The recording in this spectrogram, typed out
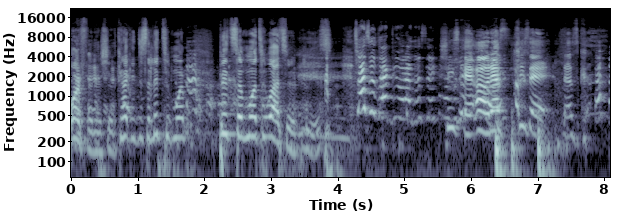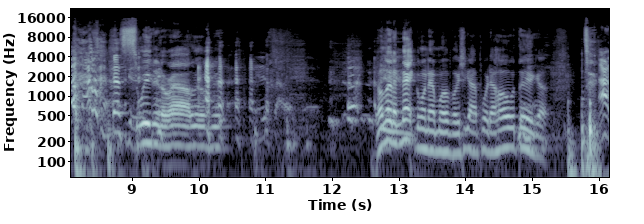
orphan and shit. Can I get just a little more bits of more to watch it, please? That's exactly what I just said. She said, "Oh, that's." She said, "That's good. That's good." Swing it around a little bit. Don't let her neck go in that motherfucker. She gotta pour that whole thing up. Ah,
